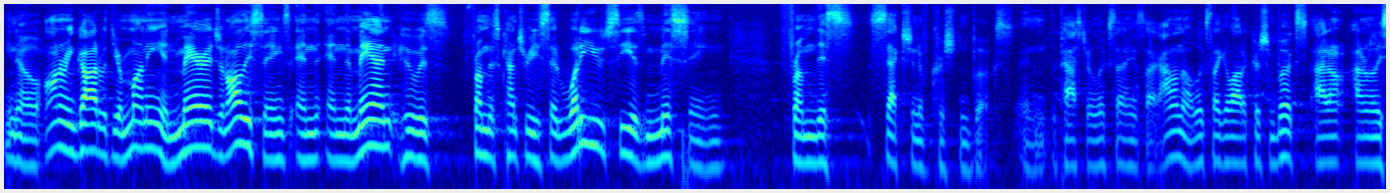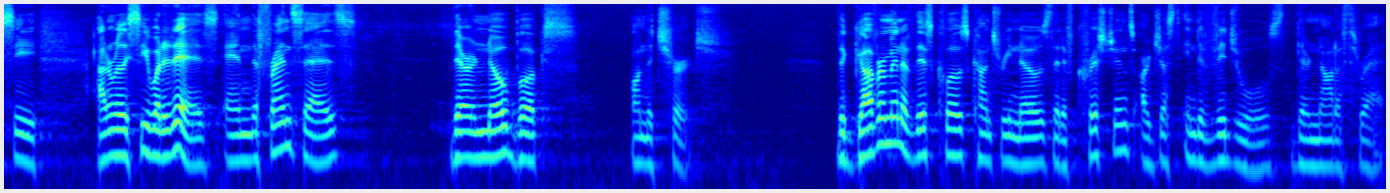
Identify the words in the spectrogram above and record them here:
you know, honoring God with your money and marriage and all these things. And, and the man who was from this country, he said, What do you see as missing from this section of Christian books? And the pastor looks at it and he's like, I don't know, it looks like a lot of Christian books. I don't, I don't really see, I don't really see what it is. And the friend says, There are no books on the church. The government of this closed country knows that if Christians are just individuals, they're not a threat.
